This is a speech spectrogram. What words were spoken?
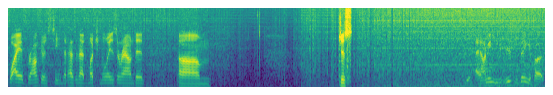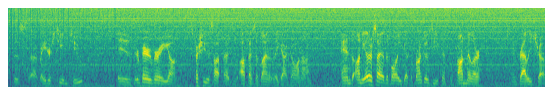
quiet Broncos team that hasn't had much noise around it. Um, just. Yeah, I mean, here's the thing about this uh, Raiders team too, is they're very, very young, especially this, uh, this offensive line that they got going on. And on the other side of the ball, you got the Broncos defense with Von Miller and Bradley Chubb.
